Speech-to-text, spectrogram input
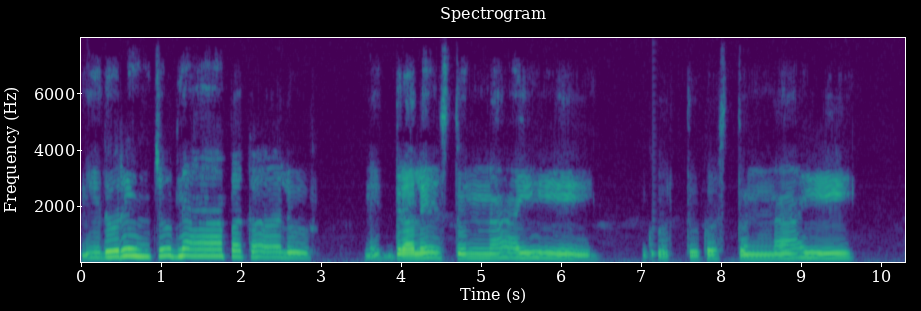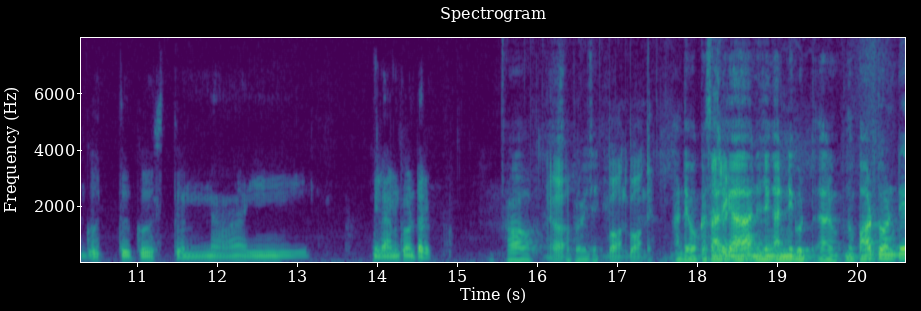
నిదురించు జ్ఞాపకాలు నిద్రలేస్తున్నాయి. గుర్తుకొస్తున్నాయి గుర్తుకొస్తున్నాయి. ఇలా అనుకుంటారు బాగుంది బాగుంది. అంటే ఒక్కసారిగా నిజంగా. అన్ని గుర్తు నువ్వు పాడుతూ ఉంటే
